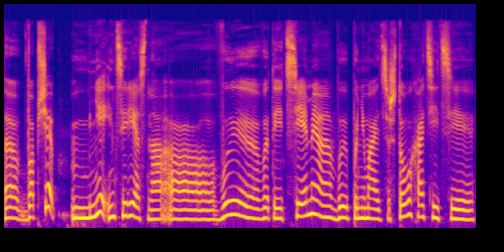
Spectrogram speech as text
э, вообще мне интересно, э, вы в этой теме, вы понимаете, что вы хотите,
